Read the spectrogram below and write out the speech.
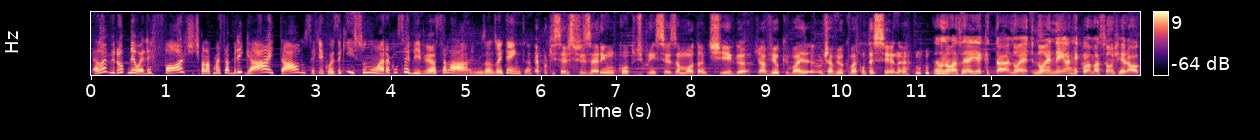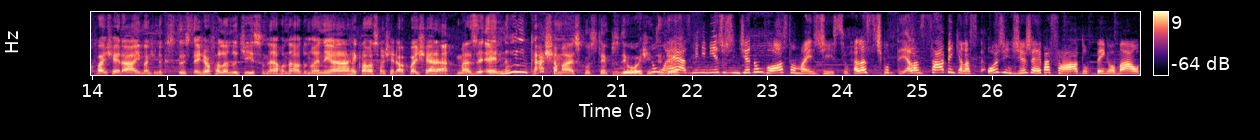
ela virou, meu, ela é forte, tipo, ela começa a brigar e tal, não sei o que, coisa que isso não era concebível, sei lá, nos anos 80. É porque se eles fizerem um conto de princesa moda antiga, já viu que vai, já viu o que vai acontecer, né? Não, não, mas aí é que tá, não é, não é nem a reclamação geral que vai gerar. Imagino que tu esteja falando disso, né, Ronaldo? Não é nem a reclamação geral que vai gerar. Mas é, não encaixa mais com os tempos de hoje, Não entendeu? é, as menininhas de hoje em dia não gostam mais disso. Elas, tipo, elas sabem que elas, hoje em dia já é passado, bem ou mal,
